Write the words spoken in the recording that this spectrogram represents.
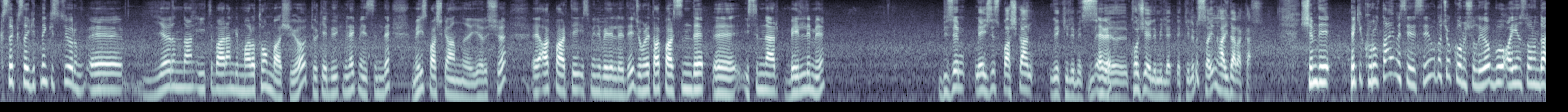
kısa kısa gitmek istiyorum. Ee, yarından itibaren bir maraton başlıyor. Türkiye Büyük Millet Meclisi'nde meclis başkanlığı yarışı. Ee, AK Parti ismini belirledi. Cumhuriyet Halk Partisi'nde e, isimler belli mi? Bizim meclis başkan vekilimiz, Evet. e, Kocaeli milletvekilimiz Sayın Haydar Akar. Şimdi peki kurultay meselesi o da çok konuşuluyor. Bu ayın sonunda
